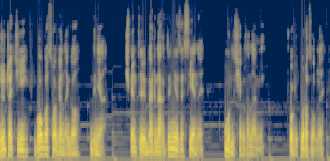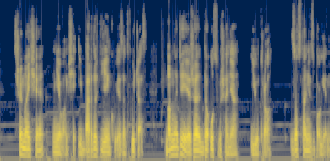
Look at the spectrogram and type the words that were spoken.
Życzę Ci błogosławionego dnia. Święty Bernardynie ze Sieny, módl się za nami. Człowieku rozumny, trzymaj się, nie łam się i bardzo Ci dziękuję za Twój czas. Mam nadzieję, że do usłyszenia jutro. Zostań z Bogiem.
